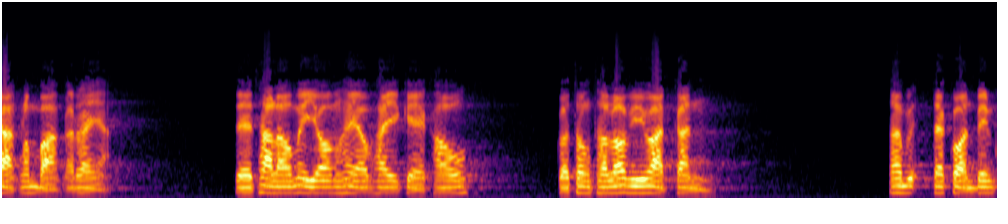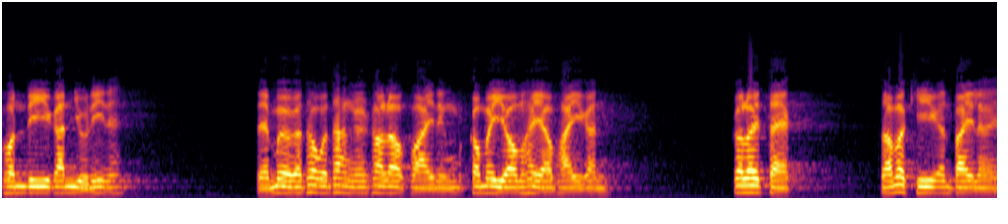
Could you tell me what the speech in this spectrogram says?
ยากลำบากอะไรอะ แต่ถ้าเราไม่ยอมให้อภัยแก่เขา ก็ต้องทะเลาะวิวาทกันถ้าแต่ก่อนเป็นคนดีกันอยู่นี่นะ แต่เมื่อกระทบกระทั่งกันเข้าแล้วฝ่ายหนึ่งก็ไม่ยอมให้อภัยกัน ก็เลยแตกสามัคคีกันไปเลย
